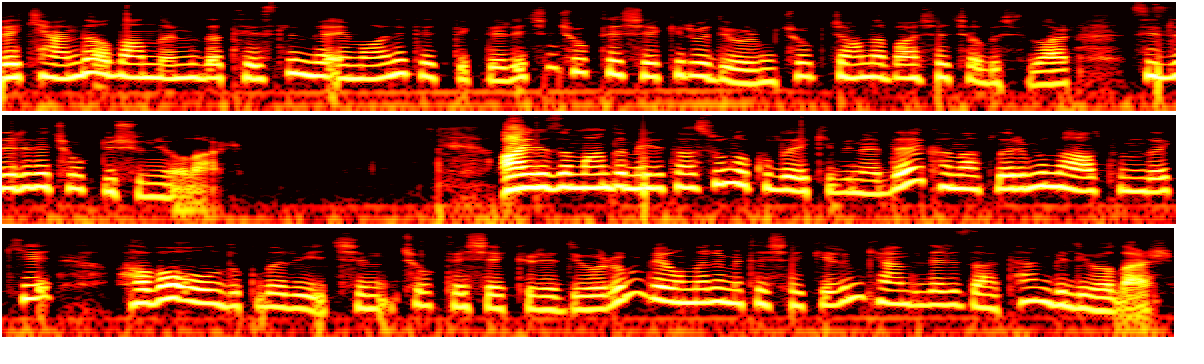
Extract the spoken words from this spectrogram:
ve kendi alanlarını da teslim ve emanet ettikleri için çok teşekkür ediyorum. Çok canla başla çalıştılar. Sizleri de çok düşünüyorlar. Aynı zamanda meditasyon okulu ekibine de kanatlarımın altındaki hava oldukları için çok teşekkür ediyorum ve onlara müteşekkirim. Kendileri zaten biliyorlar.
